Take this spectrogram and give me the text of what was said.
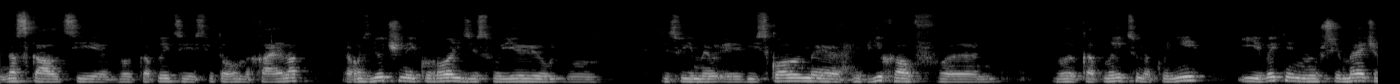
на скалці в каплиці святого Михайла, розлючений король зі своєю зі своїми е, військовими в'їхав е, в каплицю на коні і, витягнувши меч,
